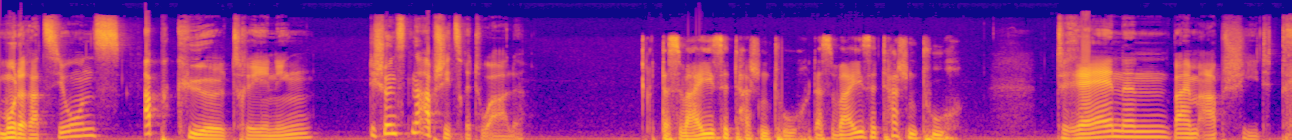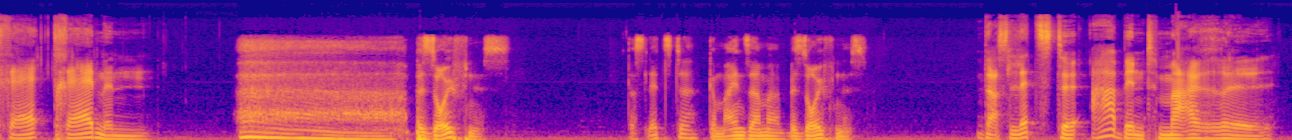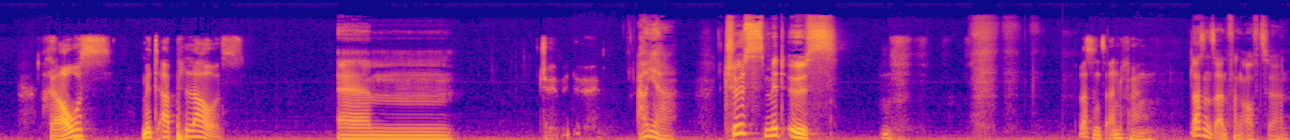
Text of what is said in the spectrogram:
Moderationsabkühltraining, die schönsten Abschiedsrituale. Das weiße Taschentuch, das weiße Taschentuch. Tränen beim Abschied, Trä Tränen. Ah, Besäufnis. Das letzte gemeinsame Besäufnis. Das letzte Abendmahl. Raus mit Applaus. Ähm. Tschö mit Ö. Oh ja. Tschüss mit Ös. Lass uns anfangen. Lass uns anfangen aufzuhören.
